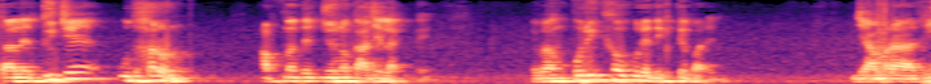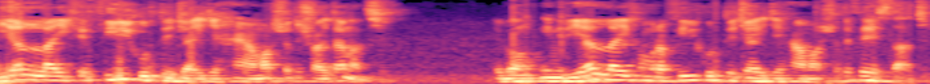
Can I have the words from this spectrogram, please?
তাহলে দুইটা উদাহরণ আপনাদের জন্য কাজে লাগবে। এবং পরীক্ষাও করে দেখতে পারেন যে আমরা রিয়েল লাইফে ফিল করতে চাই যে হ্যাঁ আমার সাথে শয়তান আছে। এবং ইন রিয়েল লাইফ আমরা ফিল করতে চাই যে হ্যাঁ আমার সাথে ফেরেস্তা আছে।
